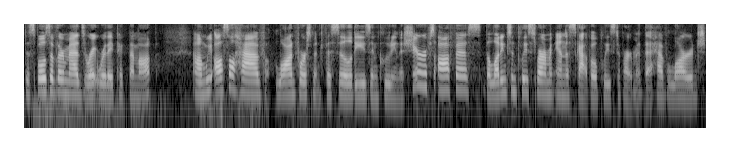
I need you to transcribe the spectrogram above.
dispose of their meds right where they pick them up. Um, we also have law enforcement facilities, including the sheriff's office, the Ludington Police Department, and the Scottville Police Department, that have large,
